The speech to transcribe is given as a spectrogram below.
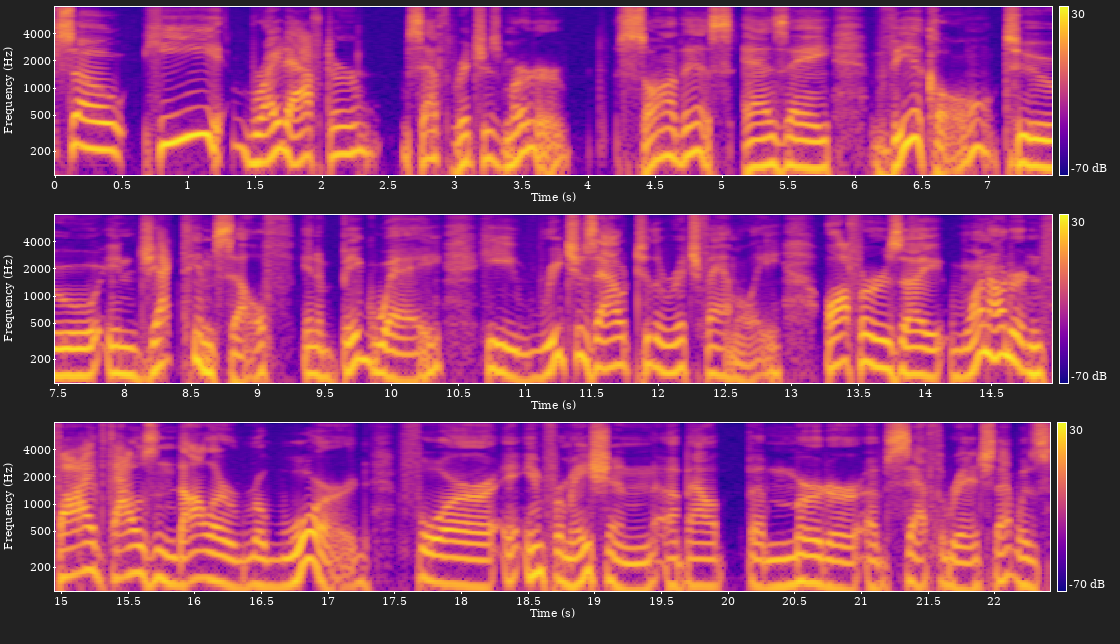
So he, right after Seth Rich's murder, saw this as a vehicle to inject himself in a big way. He reaches out to the rich family, offers a $105,000 reward for information about the murder of Seth Rich. That was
